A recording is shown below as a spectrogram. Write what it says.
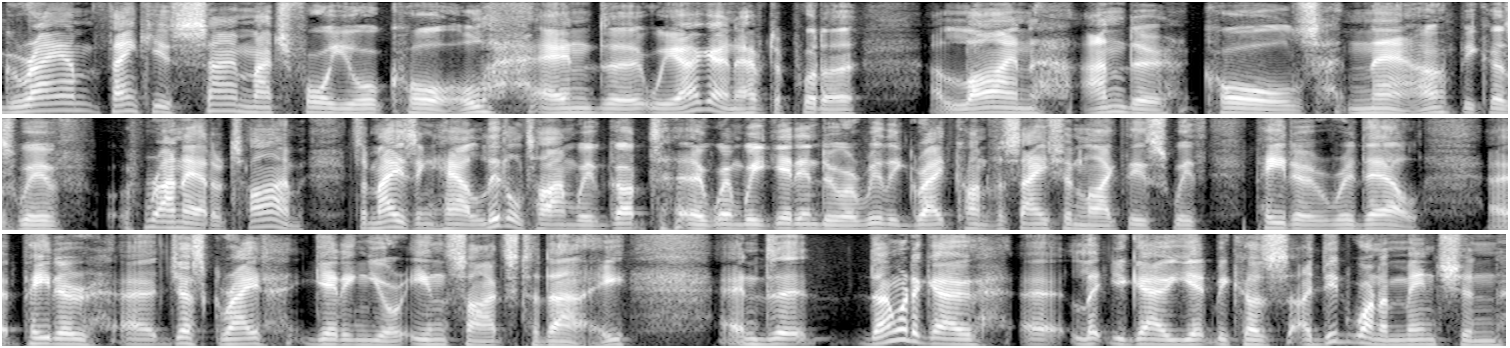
Graham, thank you so much for your call. And uh, we are going to have to put a, a line under calls now because we've run out of time. It's amazing how little time we've got uh, when we get into a really great conversation like this with Peter Riddell. Uh, Peter, uh, just great getting your insights today. And uh, don't want to go uh, let you go yet because I did want to mention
